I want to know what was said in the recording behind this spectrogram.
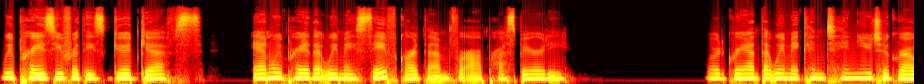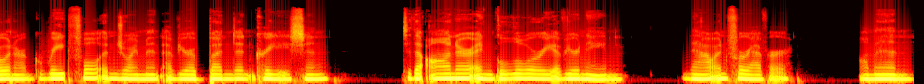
We praise you for these good gifts, and we pray that we may safeguard them for our prosperity. Lord, grant that we may continue to grow in our grateful enjoyment of your abundant creation to the honor and glory of your name, now and forever. Amen.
